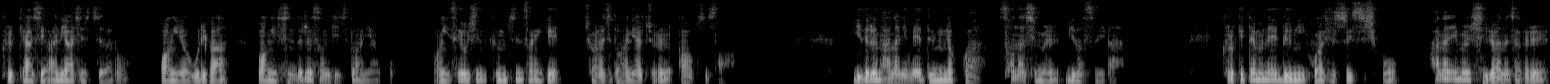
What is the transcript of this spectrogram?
그렇게 하지 아니하실지라도 왕이여 우리가 왕의 신들을 섬기지도 아니하고 왕이 세우신 금 신상에게 절하지도 아니할 줄을 아옵소서. 이들은 하나님의 능력과 선하심을 믿었습니다. 그렇기 때문에 능히 구하실 수 있으시고 하나님을 신뢰하는 자들을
